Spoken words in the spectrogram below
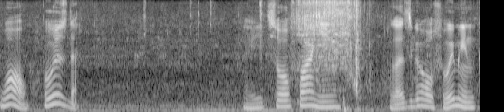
Wow, who is that? It's so funny. Let's go swimming.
